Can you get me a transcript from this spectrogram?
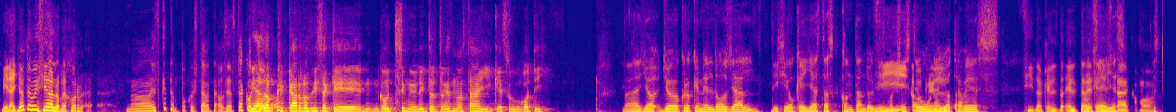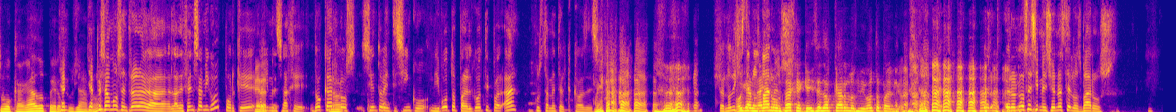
Mira, yo te voy a decir a lo mejor. No, es que tampoco estaba. ta- O sea, está con Mira, todo. Doc que Carlos dice que Goat Simulator 3 no está y que es su GOTI. Ah, yo, yo creo que en el 2 ya dije, ok, ya estás contando el mismo Sí, chiste una y otra vez. Sí, Doc, el, el 3 Ok, sí ya está como. Estuvo cagado, pero Ya, pues ya, ya ¿no? empezamos a entrar a la, a la defensa, amigo, porque hay un mensaje. Do Carlos, 125, mi voto para el GOTI. Para... Ah, justamente el que acabas de decir. Pero no dijiste Oigan, los hay un mensaje que dice Doc Carlos, mi voto para el... Pero, pero no sé si mencionaste los varos.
